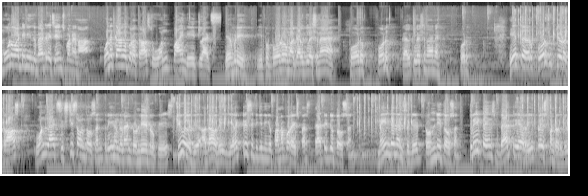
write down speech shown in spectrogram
மூணு வாட்டி நீ இந்த பேட்டரியை சேஞ்ச் பண்ணனா உனக்காக போற cost one point eight lakhs எப்படி? இப்போ போடுவோமா கால்குலேஷனை போடு போடு. கால்குலேஷன் தானே. போடு. ஏத்தர் ஃபோர் ஃபிஃப்டியோட cost one lakh sixty seven thousand three hundred and twenty eight rupees ஃபியூவலுக்கு அதாவது எலக்ட்ரிசிட்டிக்கு நீங்க பண்ண போற எக்ஸ்பென்ஸ் தேர்ட்டி டூ தௌசண்ட் மெயின்டெனன்ஸுக்கு டுவெண்ட்டி தௌசண்ட் த்ரீ டைம்ஸ் பேட்டரியை ரீப்ளேஸ் பண்றதுக்கு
